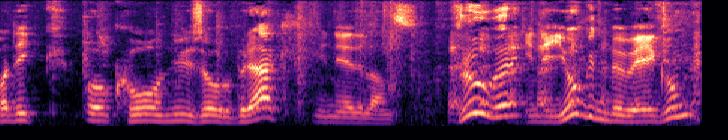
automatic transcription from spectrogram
Wat ik ook gewoon nu zo gebruik in Nederlands. Vroeger, in de Jugendbewegung...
